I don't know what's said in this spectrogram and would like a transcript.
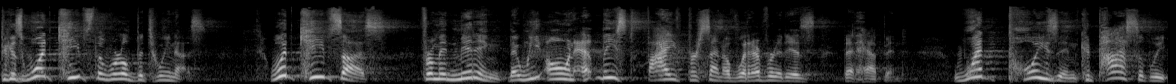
Because what keeps the world between us? What keeps us from admitting that we own at least 5% of whatever it is that happened? What poison could possibly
